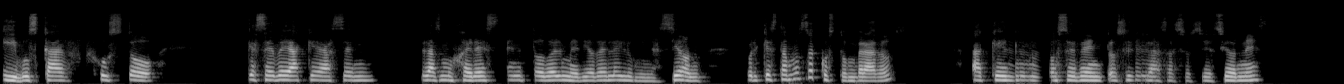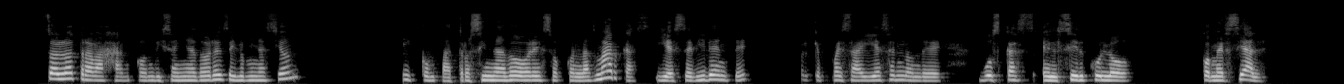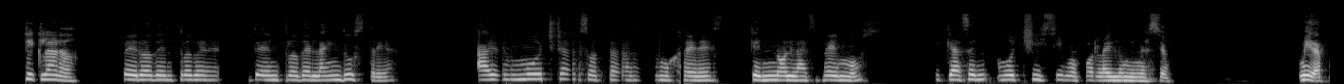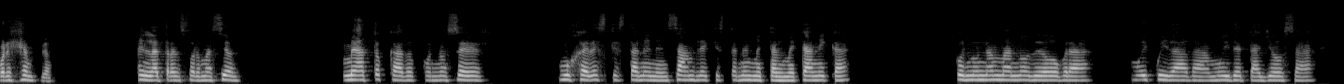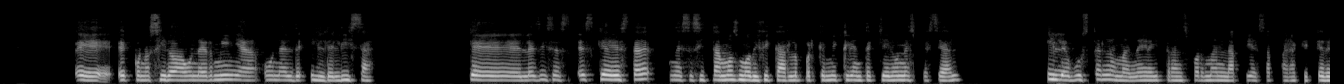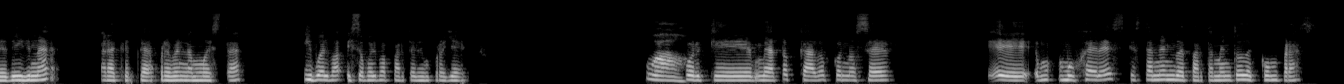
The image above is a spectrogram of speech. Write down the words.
Y buscar justo que se vea qué hacen las mujeres en todo el medio de la iluminación, porque estamos acostumbrados a que en los eventos y las asociaciones solo trabajan con diseñadores de iluminación y con patrocinadores o con las marcas. Y es evidente, porque pues ahí es en donde buscas el círculo comercial. Sí, claro. Pero dentro de, dentro de la industria hay muchas otras mujeres que no las vemos y que hacen muchísimo por la iluminación. Mira, por ejemplo, en la transformación, me ha tocado conocer mujeres que están en ensamble, que están en metalmecánica, con una mano de obra muy cuidada, muy detallosa. Eh, he conocido a una Herminia, una Ildelisa, que les dices, es que esta necesitamos modificarlo porque mi cliente quiere un especial y le buscan la manera y transforman la pieza para que quede digna, para que te aprueben la muestra y vuelva y se vuelva parte de un proyecto. Wow. Porque me ha tocado conocer eh, mujeres que están en el departamento de compras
